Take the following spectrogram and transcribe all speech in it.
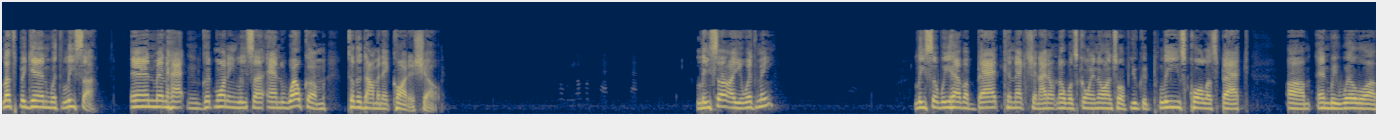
Let's begin with Lisa in Manhattan. Good morning, Lisa, and welcome to the Dominic Carter Show. Lisa, are you with me? Lisa, we have a bad connection. I don't know what's going on, so if you could please call us back um, and we will uh,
